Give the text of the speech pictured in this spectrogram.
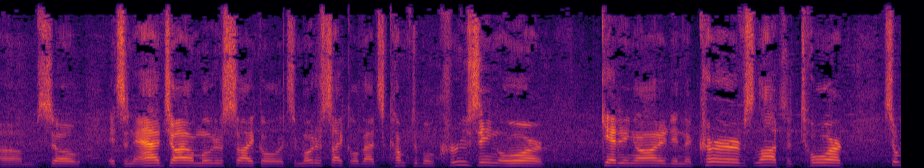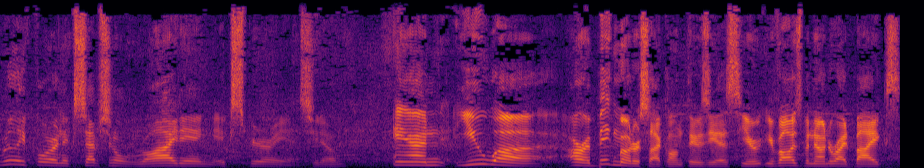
Um, so it's an agile motorcycle. It's a motorcycle that's comfortable cruising or getting on it in the curves, lots of torque. So really for an exceptional riding experience, you know. And you uh, are a big motorcycle enthusiast. You, you've always been known to ride bikes.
